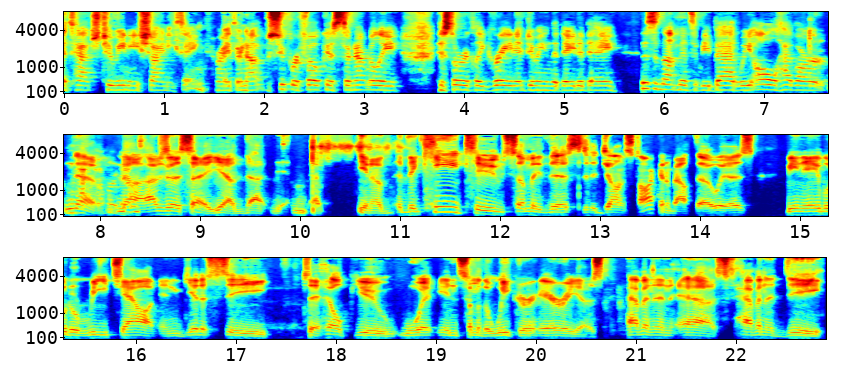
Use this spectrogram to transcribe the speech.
attached to any shiny thing, right? They're not super focused. They're not really historically great at doing the day to day. This is not meant to be bad. We all have our No, have our no. I was going to say, yeah, that you know, the key to some of this that John's talking about, though, is being able to reach out and get a C to help you in some of the weaker areas. Having an S, having a D.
